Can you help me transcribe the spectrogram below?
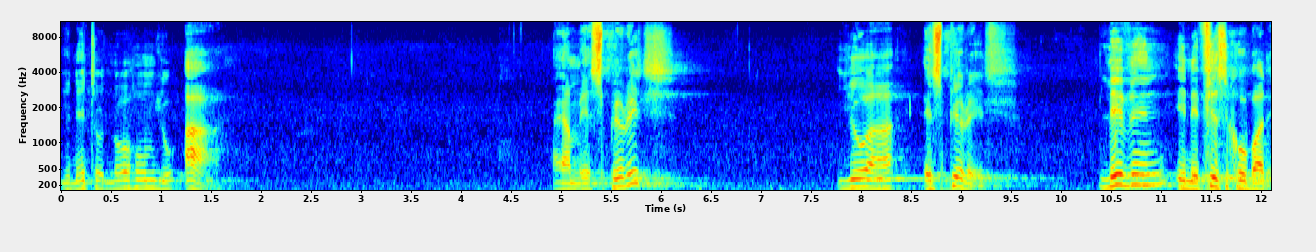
You need to know whom you are. I am a spirit. You are a spirit living in a physical body,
